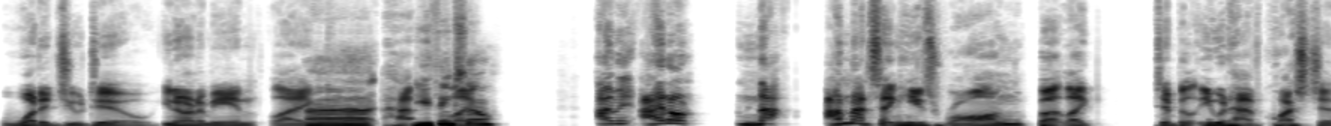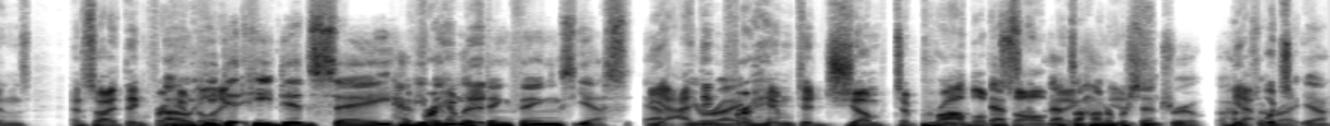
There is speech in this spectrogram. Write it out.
"What did you do?" You know what I mean? Like, Uh ha- you think like- so? I mean, I don't not. I'm not saying he's wrong, but like, typically you would have questions, and so I think for Oh, him, to he like, did he did say, have you been him to- lifting things? Yes. yeah, I think right. for him to jump to problem that's solving, that's 100% true. 100% Yeah, which- right. Yeah.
